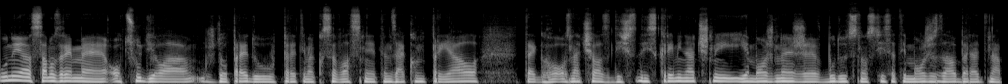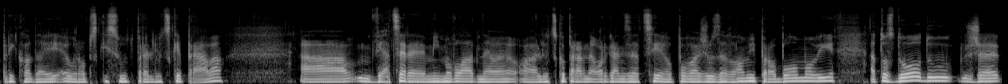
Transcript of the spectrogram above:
Únia samozrejme odsúdila už dopredu, predtým ako sa vlastne ten zákon prijal, tak ho označila za diskriminačný. Je možné, že v budúcnosti sa tým môže zaoberať napríklad aj Európsky súd pre ľudské práva a viaceré mimovládne a ľudskoprávne organizácie ho považujú za veľmi problémový a to z dôvodu, že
